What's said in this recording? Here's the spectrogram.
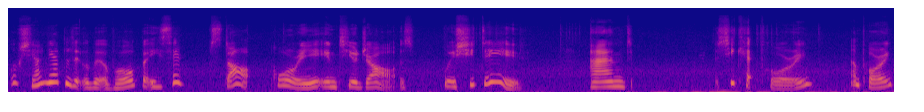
Well, she only had a little bit of oil, but he said start pouring it into your jars, which she did. And she kept pouring and pouring,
